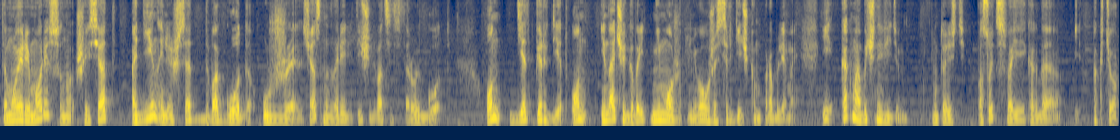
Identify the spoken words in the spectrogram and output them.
Томуэри Моррисону 61 или 62 года уже. Сейчас на дворе 2022 год. Он дед-пердед, он иначе говорить не может, у него уже с сердечком проблемы. И как мы обычно видим, ну, то есть, по сути своей, когда актер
